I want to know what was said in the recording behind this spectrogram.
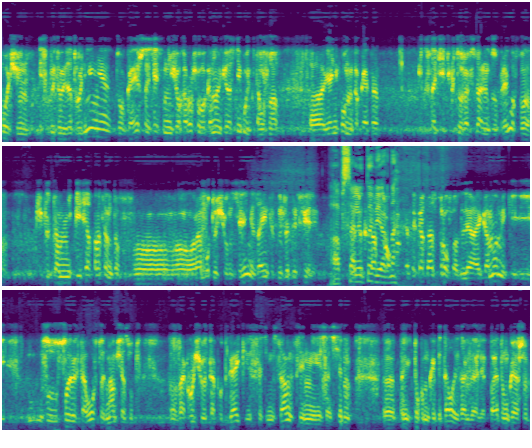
очень испытывает затруднения, то, конечно, естественно, ничего хорошего в экономике у нас не будет, потому что, э, я не помню, какая-то статистика тоже официально тут привел, что чуть ли там не 50% э, работающего населения занято в бюджетной сфере. Абсолютно это верно. Это катастрофа для экономики и в условиях того, что нам сейчас вот закручивают так вот гайки с этими санкциями и со всем э, притоком капитала и так далее. Поэтому, конечно,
